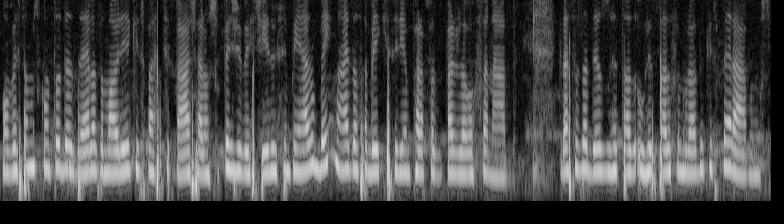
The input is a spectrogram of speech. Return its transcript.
Conversamos com todas elas, a maioria quis participar, acharam super divertido e se empenharam bem mais ao saber que seriam para, fazer, para ajudar o orfanato. Graças a Deus o resultado, o resultado foi melhor do que esperávamos.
